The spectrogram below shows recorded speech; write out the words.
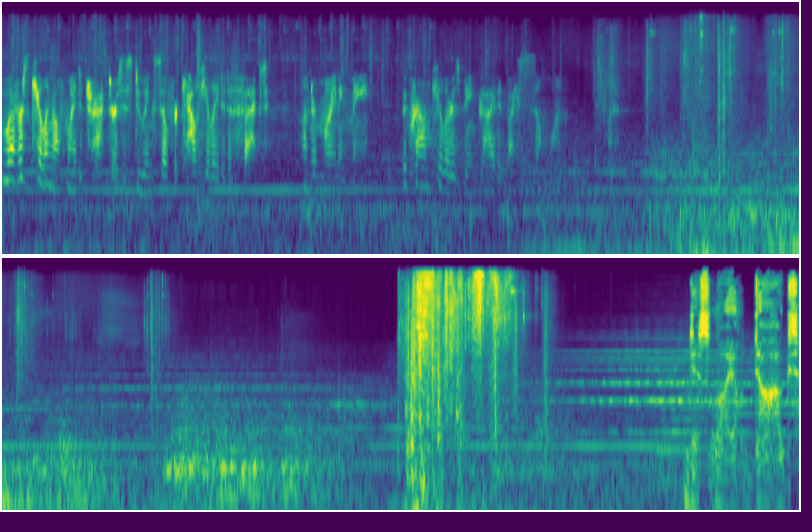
Whoever's killing off my detractors is doing so for calculated effect, undermining me. The Crown Killer is being guided by someone. Disloyal dogs.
